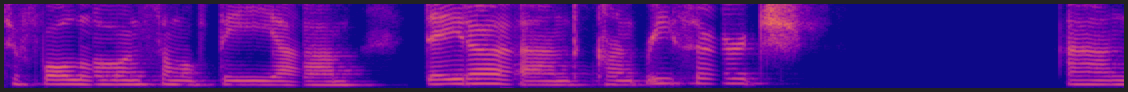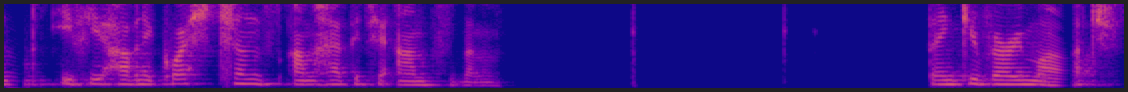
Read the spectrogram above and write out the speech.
to follow on some of the um, data and current research. And if you have any questions, I'm happy to answer them. Thank you very much.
